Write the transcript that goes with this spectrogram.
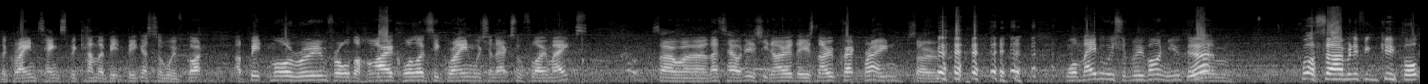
The grain tank's become a bit bigger, so we've got a bit more room for all the higher quality grain which an axial flow makes. So uh, that's how it is, you know, there's no cracked brain. So, well, maybe we should move on. You can. Yeah. Um, on, Simon, if you can keep up.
